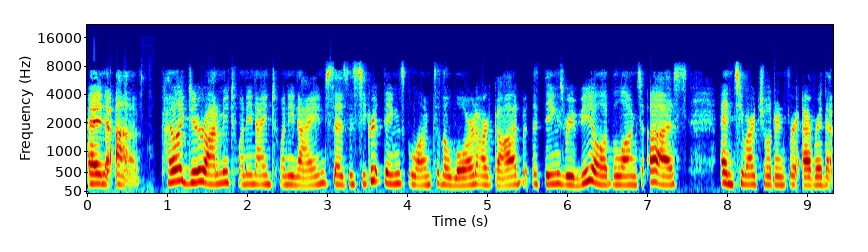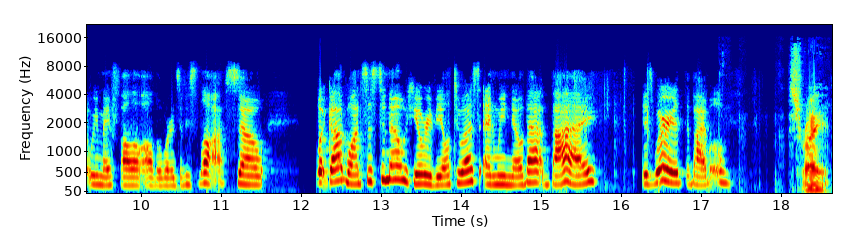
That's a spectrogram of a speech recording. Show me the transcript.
and uh, kind of like Deuteronomy 29 29 says, The secret things belong to the Lord our God, but the things revealed belong to us and to our children forever, that we may follow all the words of His law. So, what God wants us to know, He'll reveal to us, and we know that by His Word, the Bible. That's right.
